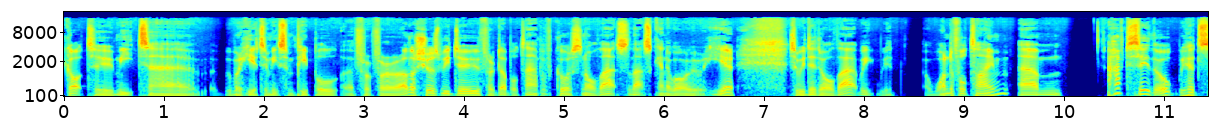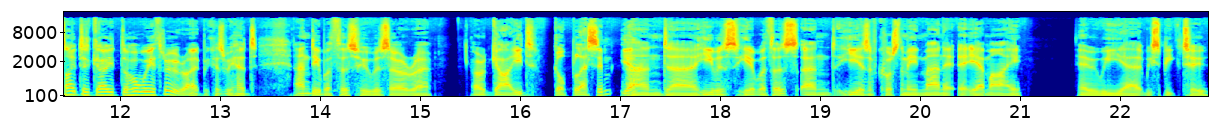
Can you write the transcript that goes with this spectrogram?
got to meet. Uh, we were here to meet some people uh, for for our other shows we do for Double Tap, of course, and all that. So that's kind of why we were here. So we did all that. We, we had a wonderful time. Um, I have to say though, we had sighted guide the whole way through, right? Because we had Andy with us, who was our uh, our guide, God bless him. Yeah. and uh, he was here with us, and he is of course the main man at, at AMI, who we uh, we speak to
